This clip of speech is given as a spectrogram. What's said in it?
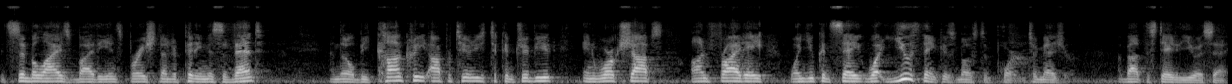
It's symbolized by the inspiration underpinning this event and there will be concrete opportunities to contribute in workshops on Friday when you can say what you think is most important to measure about the state of the USA.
